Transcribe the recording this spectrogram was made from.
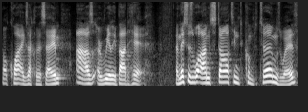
not quite exactly the same as a really bad hit. And this is what I'm starting to come to terms with.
